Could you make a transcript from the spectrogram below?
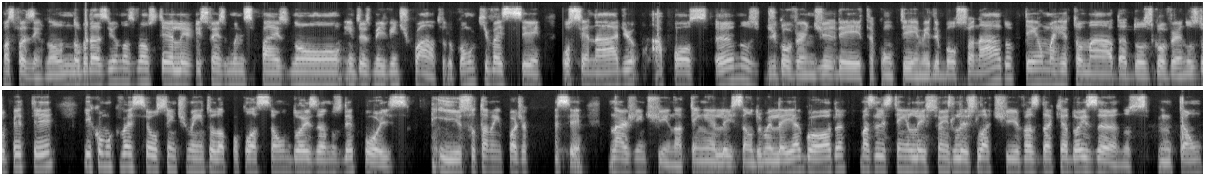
mas, por exemplo, no, Brasil nós vamos ter eleições municipais no, em 2024. Como que vai ser o cenário após anos de governo de direita com Temer e Bolsonaro, tem uma retomada dos governos do PT e como que vai ser o sentimento da população dois anos depois? E isso também pode acontecer na Argentina. Tem a eleição do Milei agora, mas eles têm eleições legislativas daqui a dois anos. Então,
